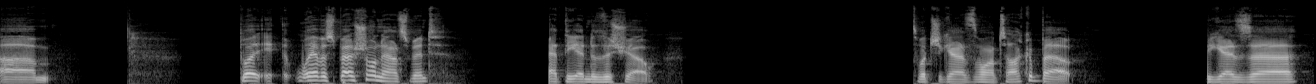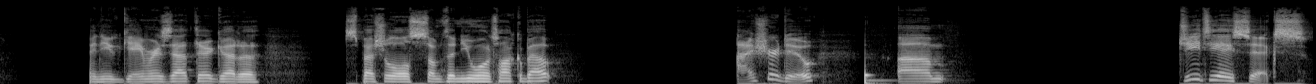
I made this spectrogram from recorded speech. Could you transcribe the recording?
Um, but it, we have a special announcement at the end of the show. It's what you guys want to talk about. You guys, uh, any you gamers out there got a special something you want to talk about? I sure do. Um, GTA 6.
